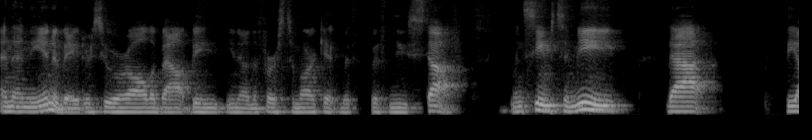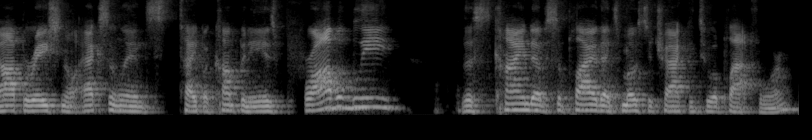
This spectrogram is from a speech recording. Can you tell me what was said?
And then the innovators who are all about being, you know, the first to market with, with new stuff. And it seems to me that the operational excellence type of company is probably this kind of supplier that's most attracted to a platform.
